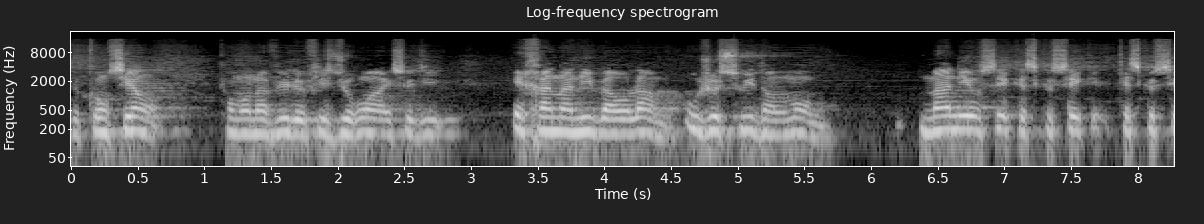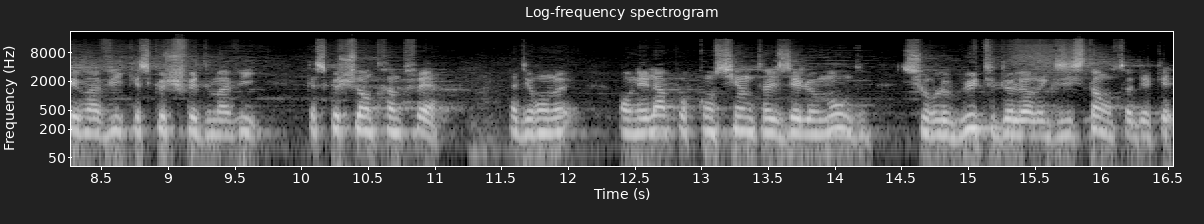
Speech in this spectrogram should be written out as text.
de conscient. Comme on a vu le fils du roi, il se dit, Echanani baolam, où je suis dans le monde? Mani qu'est-ce que c'est, qu'est-ce que c'est ma vie, qu'est-ce que je fais de ma vie, qu'est-ce que je suis en train de faire? C'est-à-dire, on, est- là pour conscientiser le monde sur le but de leur existence. C'est-à-dire,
